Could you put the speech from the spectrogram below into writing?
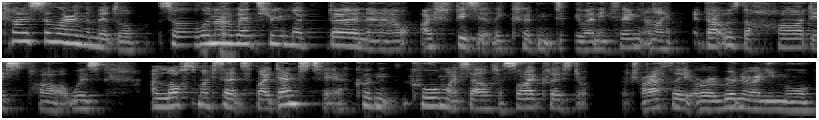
kind of somewhere in the middle. So when okay. i went through my burnout i physically couldn't do anything and i that was the hardest part was i lost my sense of identity. I couldn't call myself a cyclist or a triathlete or a runner anymore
